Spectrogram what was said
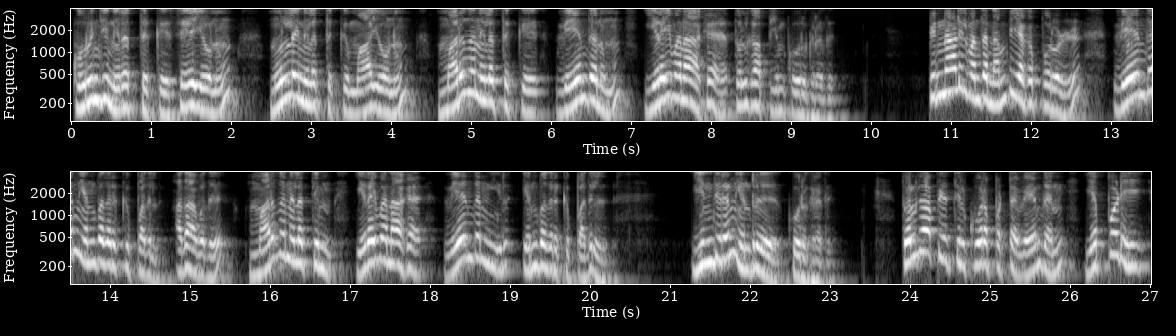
குறிஞ்சி நிலத்துக்கு சேயோனும் முல்லை நிலத்துக்கு மாயோனும் மருத நிலத்துக்கு வேந்தனும் இறைவனாக தொல்காப்பியம் கூறுகிறது. பின்னாளில் வந்த நம்பியகப் பொருள் வேந்தன் என்பதற்கு பதில் அதாவது மருத நிலத்தின் இறைவனாக வேந்தன் இரு என்பதற்கு பதில் இந்திரன் என்று கூறுகிறது. தொல்காப்பியத்தில் கூறப்பட்ட வேந்தன் எப்படி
